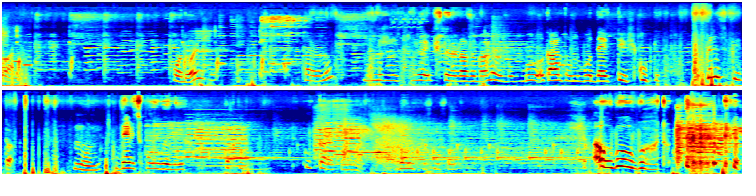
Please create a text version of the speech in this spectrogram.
Ладно. О, давай вже. Ну, вже вже 4 рази банили, бо був аккаунтом не було 9 тисяч кубків. В принципі, так. Ну, 9 з половиною. Тобто, ну, коротше, немає. 9 800. Але було багато.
